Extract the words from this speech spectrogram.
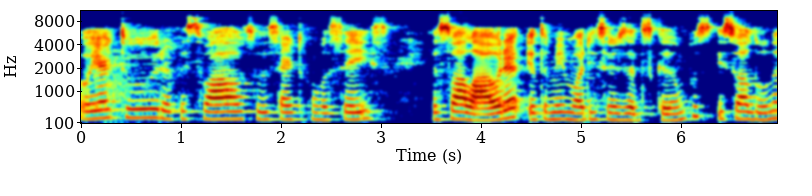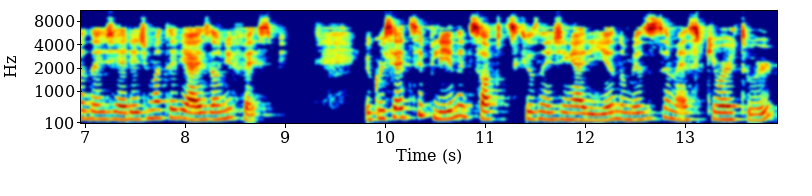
Oi, Arthur. Oi, pessoal. Tudo certo com vocês? Eu sou a Laura, eu também moro em São José dos Campos e sou aluna da Engenharia de Materiais da Unifesp. Eu cursei a disciplina de Soft Skills na Engenharia no mesmo semestre que o Arthur,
